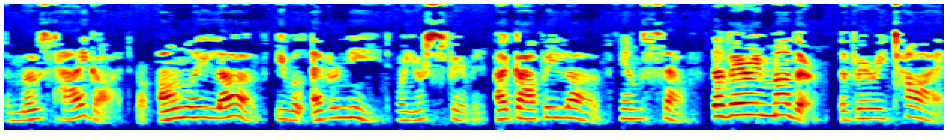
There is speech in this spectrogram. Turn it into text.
the Most High God, your only love you will ever need for your spirit. Agape love Himself, the very mother, the very tie,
